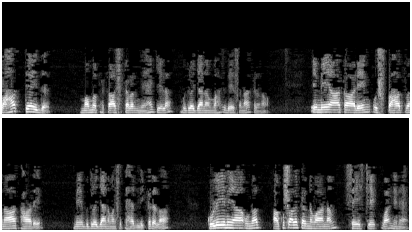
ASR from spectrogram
පහත්යයිද මම ප්‍රකාශ කරන්නේ නැහැ කියලා බුදුරජාණන් වහන්සේ දේශනා කරනවා. ඒ මේ ආකාරයෙන් උස් පහත් වන ආකාරය මේ බුදුරජාණන් වහන්සේ පැහැදිලි කරලා කුලේනයා වුණත් අකුසල කරනවා නම් ශ්‍රේෂ්ඨයෙක් වන්නේ නැහැ.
